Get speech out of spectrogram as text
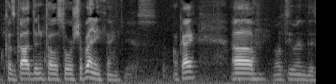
because God didn't tell us to worship anything. yes. Okay, uh, Not even the,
